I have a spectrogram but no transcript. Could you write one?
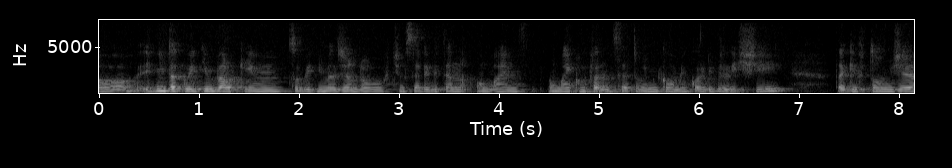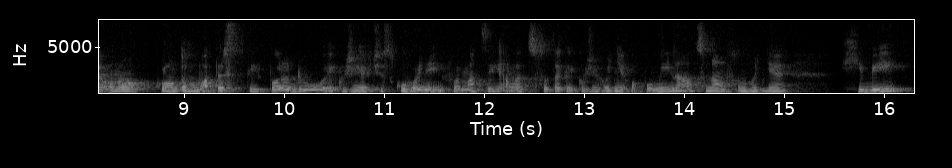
Uh, jedním takovým tím velkým, co vidíme s Žandou, v čem se kdyby ten online, online konference, to miminko maminko kdyby liší, tak je v tom, že ono kolem toho materství, poradu, jakože je v Česku hodně informací, ale co se tak jakože hodně opomíná, co nám v tom hodně chybí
